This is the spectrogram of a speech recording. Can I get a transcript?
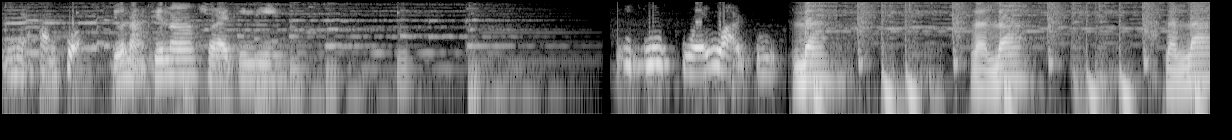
以免犯错。有哪些呢？说来听听。一支维吾尔族，啦啦啦啦啦，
